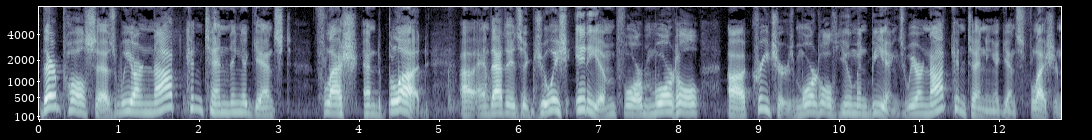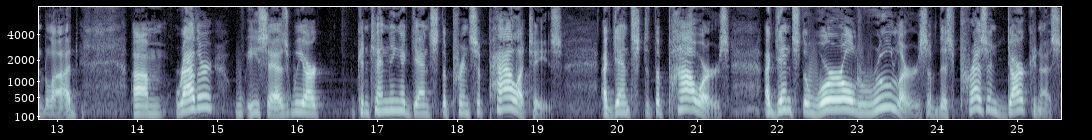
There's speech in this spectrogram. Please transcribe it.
There, Paul says, We are not contending against flesh and blood. Uh, and that is a Jewish idiom for mortal uh, creatures, mortal human beings. We are not contending against flesh and blood. Um, rather, he says, we are contending against the principalities, against the powers, against the world rulers of this present darkness,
